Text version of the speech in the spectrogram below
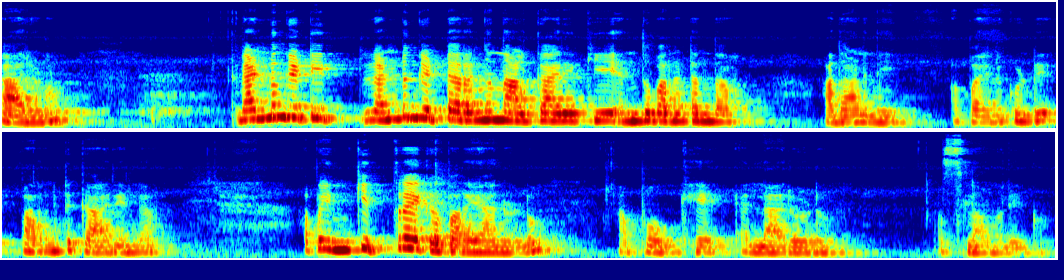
കാരണം രണ്ടും കെട്ടി രണ്ടും കെട്ടിറങ്ങുന്ന ആൾക്കാർക്ക് എന്ത് പറഞ്ഞിട്ടെന്താ? അതാണ് നീ. അപ്പോൾ അതിനെക്കൊണ്ട് പറഞ്ഞിട്ട് കാര്യമില്ല. അപ്പോൾ എനിക്ക് ഇത്രയൊക്കെ പറയാനുള്ളൂ. അപ്പോൾ ഓക്കെ എല്ലാവരോടും. അസ്സാം വലൈക്കും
